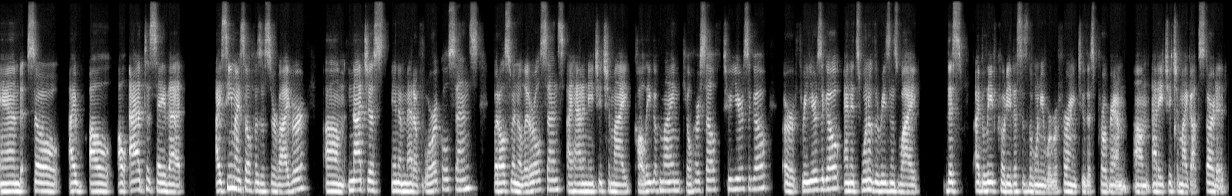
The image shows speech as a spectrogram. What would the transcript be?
And so I, I'll, I'll add to say that I see myself as a survivor, um, not just in a metaphorical sense, but also in a literal sense. I had an HHMI colleague of mine kill herself two years ago or three years ago. And it's one of the reasons why this, I believe, Cody, this is the one you were referring to, this program um, at HHMI got started.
